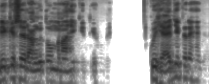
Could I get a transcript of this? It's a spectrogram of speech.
ਵੀ ਕਿਸੇ ਰੰਗ ਤੋਂ ਮਨਾਹੀ ਕੀਤੀ ਹੋਵੇ। ਕੋਈ ਹੈ ਜ਼ਿਕਰ ਹੈ ਜਾਂ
